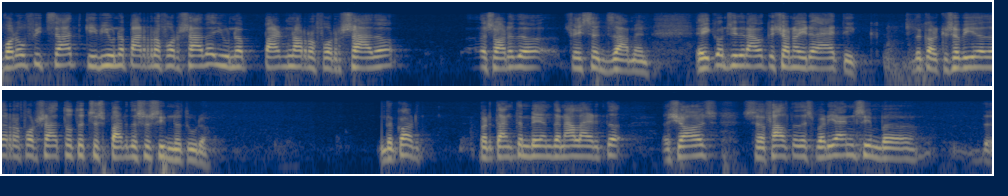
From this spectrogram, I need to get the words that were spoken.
veureu fixat que hi havia una part reforçada i una part no reforçada a l'hora de fer l'examen. Ell considerava que això no era ètic, d'acord, que s'havia de reforçar totes les parts de l'assignatura. D'acord? Per tant, també hem d'anar alerta. Això és la falta d'experiència de, de,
